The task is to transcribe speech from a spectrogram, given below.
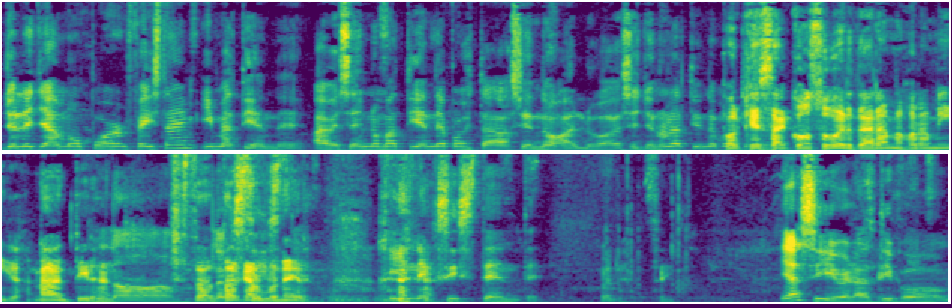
Yo le llamo por FaceTime y me atiende. A veces no me atiende porque está haciendo algo. A veces yo no le atiendo Porque está con su verdadera mejor amiga. No, mentira. No, Está no existe. Inexistente. Bueno, Sí. y así, ¿verdad? Sí. Tipo,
